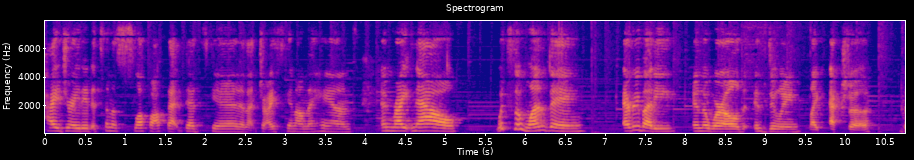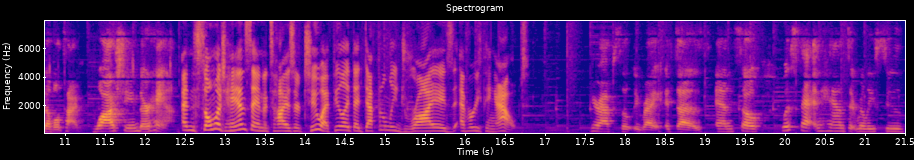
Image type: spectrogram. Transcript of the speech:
hydrated. It's gonna slough off that dead skin and that dry skin on the hands. And right now, what's the one thing everybody in the world is doing like extra double time? Washing their hands. And so much hand sanitizer too. I feel like that definitely dries everything out. You're absolutely right. It does. And so with satin hands it really soothes,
